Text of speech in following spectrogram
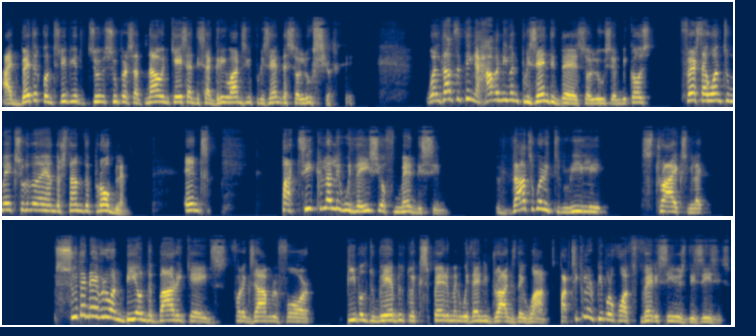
I'd better contribute to Superchat now in case I disagree once you present the solution. well, that's the thing. I haven't even presented the solution because first I want to make sure that I understand the problem. And particularly with the issue of medicine, that's where it really strikes me. Like, shouldn't everyone be on the barricades, for example, for people to be able to experiment with any drugs they want, particularly people who have very serious diseases.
